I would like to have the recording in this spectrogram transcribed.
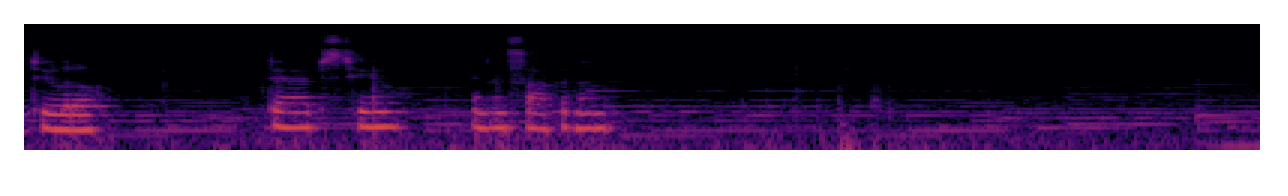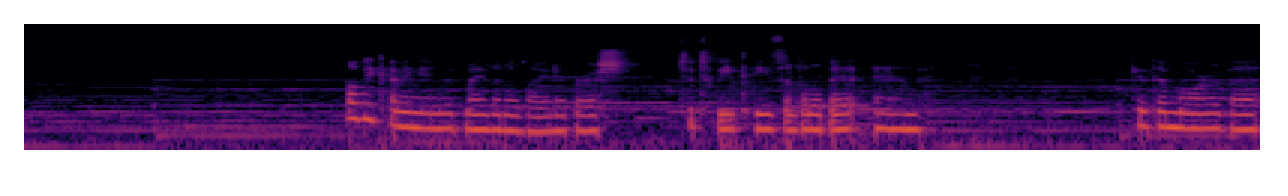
Just little dabs too and then soften them. I'll be coming in with my little liner brush to tweak these a little bit and give them more of a,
